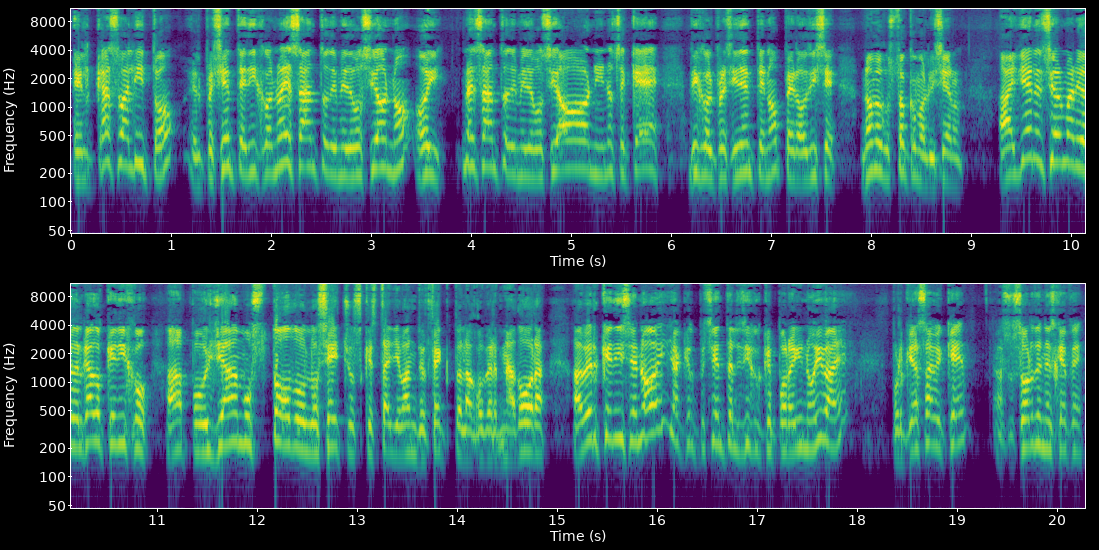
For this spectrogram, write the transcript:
El caso Alito, el presidente dijo, no es santo de mi devoción, ¿no? Hoy, no es santo de mi devoción y no sé qué, dijo el presidente, ¿no? Pero dice, no me gustó como lo hicieron. Ayer el señor Mario Delgado que dijo, apoyamos todos los hechos que está llevando efecto la gobernadora. A ver qué dicen hoy, ya que el presidente les dijo que por ahí no iba, ¿eh? Porque ya sabe qué, a sus órdenes, jefe,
